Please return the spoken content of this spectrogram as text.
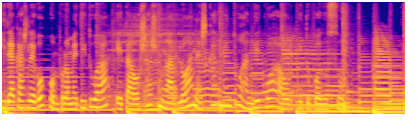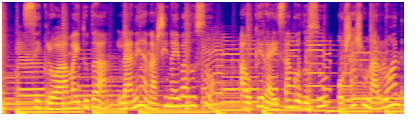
irakaslego konprometitua eta osasun arloan eskarmentu handikoa aurkituko duzu. Zikloa amaituta, lanean hasi nahi baduzu, aukera izango duzu osasun arloan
